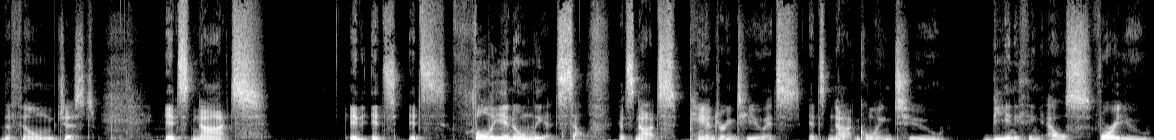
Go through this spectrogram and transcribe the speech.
the film just it's not it, it's it's fully and only itself. It's not pandering to you. It's it's not going to be anything else for you.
